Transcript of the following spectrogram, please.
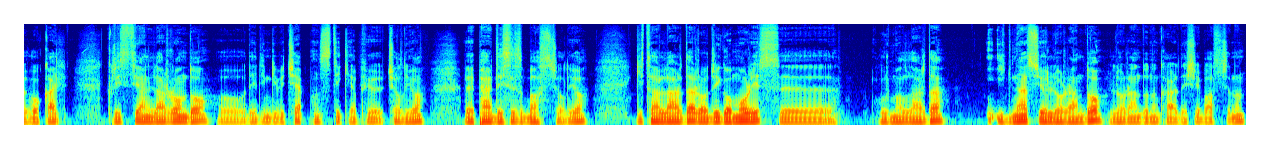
vokal. Christian Larrondo, o dediğim gibi Chapman Stick yapıyor, çalıyor ve perdesiz bas çalıyor. Gitarlarda Rodrigo Morris, e, Ignacio Lorando, Lorando'nun kardeşi basçının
